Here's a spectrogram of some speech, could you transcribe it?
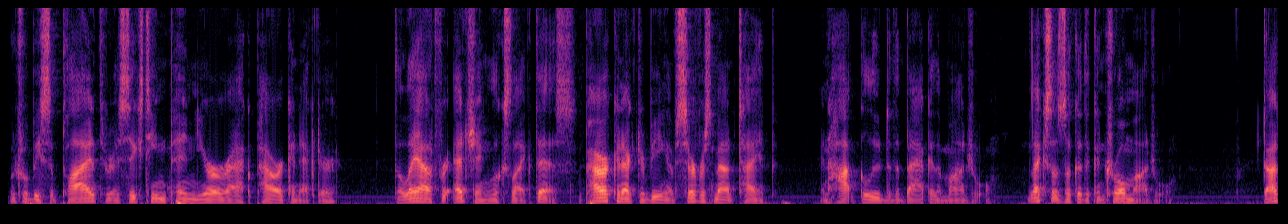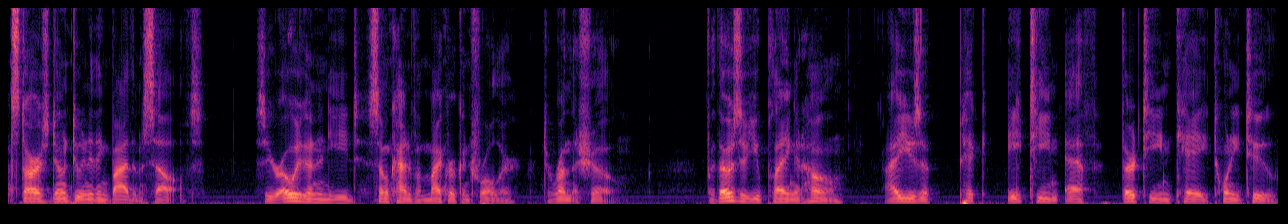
which will be supplied through a 16-pin Eurorack power connector. The layout for etching looks like this, the power connector being of surface mount type and hot glued to the back of the module. Next let's look at the control module. DotStars don't do anything by themselves, so you're always going to need some kind of a microcontroller to run the show. For those of you playing at home, I use a PIC 18F13K22,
